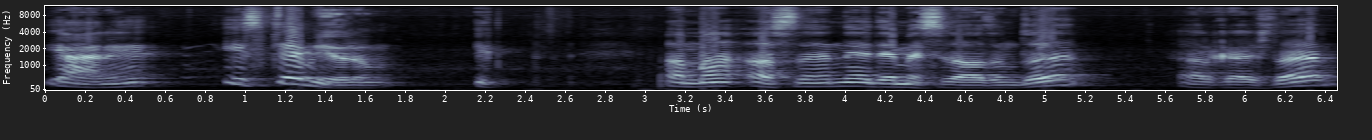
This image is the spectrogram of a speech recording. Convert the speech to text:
Yani istemiyorum. Ama aslında ne demesi lazımdı arkadaşlar?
